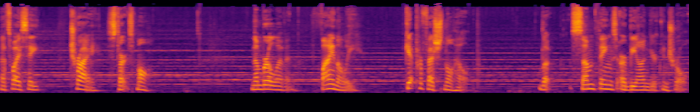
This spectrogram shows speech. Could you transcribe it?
That's why I say try, start small. Number 11, finally, get professional help. Look, some things are beyond your control.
